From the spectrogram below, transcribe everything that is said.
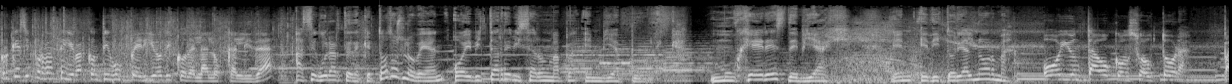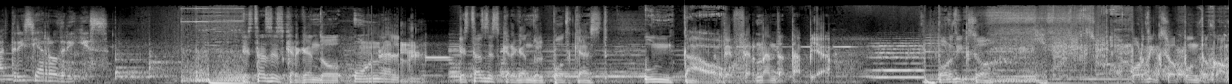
¿Por qué es importante llevar contigo un periódico de la localidad? Asegurarte de que todos lo vean o evitar revisar un mapa en vía pública. Mujeres de viaje, en Editorial Norma. Hoy un Tao con su autora, Patricia Rodríguez. Estás descargando una... Estás descargando el podcast Un Tao de Fernanda Tapia. Por Dixo. Por Dixo.com.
